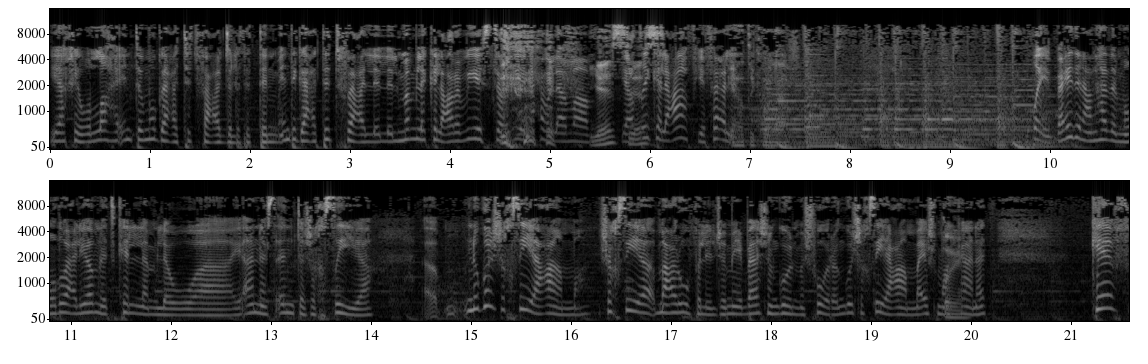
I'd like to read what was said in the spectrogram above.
يا أخي والله أنت مو قاعد تدفع عجله التنمية أنت قاعد تدفع لل- المملكه العربية السعودية نحو الأمام. يعطيك. العافية فعلا. يعطيكم العافية. طيب بعيدا عن هذا الموضوع اليوم نتكلم لو آه، يا أنس أنت شخصية آه، نقول شخصية عامة شخصية معروفة للجميع بلاش نقول مشهورة نقول شخصية عامة إيش ما طيب. كانت. كيف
